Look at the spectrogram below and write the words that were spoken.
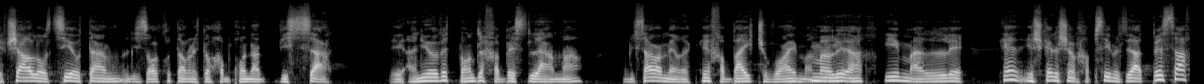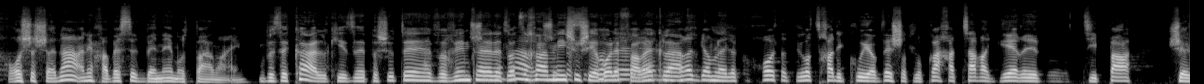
אפשר להוציא אותם, לזרוק אותם לתוך המכונת כביסה. אה, אני אוהבת מאוד לכבס, למה? אני שמה מרכך הבית שבועיים מריח. היא מלא. כן, יש כאלה שמחפשים את עד פסח, ראש השנה, אני מכבסת ביניהם עוד פעמיים. וזה קל, כי זה פשוט אה, ובבים כאלה, את לא צריכה מישהו שיבוא לפרק לך. אני אומרת גם ללקוחות, את לא צריכה ניקוי יבש, את לוקחת צו הגרב או ציפה של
